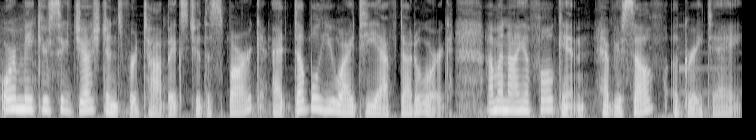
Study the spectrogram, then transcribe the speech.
or make your suggestions for topics to the spark at witf.org. I'm Anaya Falcon. Have yourself a great day.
